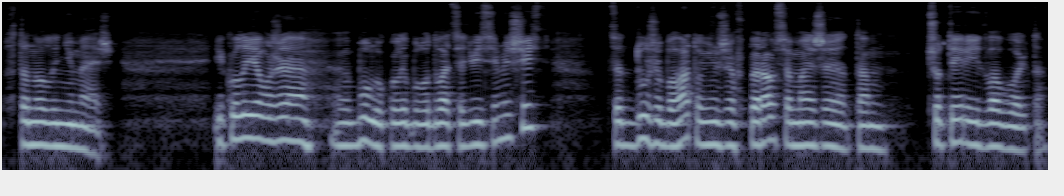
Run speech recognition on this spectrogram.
встановлені межі. І коли я вже е, було, коли було 28,6, це дуже багато, він вже впирався майже там 4,2 вольта.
